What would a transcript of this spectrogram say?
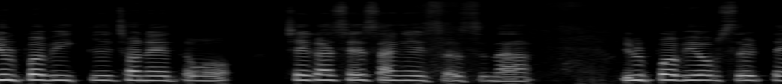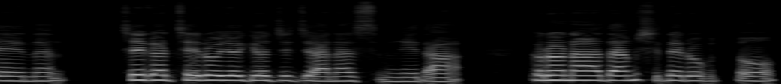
율법이 있기 전에도 죄가 세상에 있었으나 율법이 없을 때에는 죄가 죄로 여겨지지 않았습니다. 그러나 아담 시대로부터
